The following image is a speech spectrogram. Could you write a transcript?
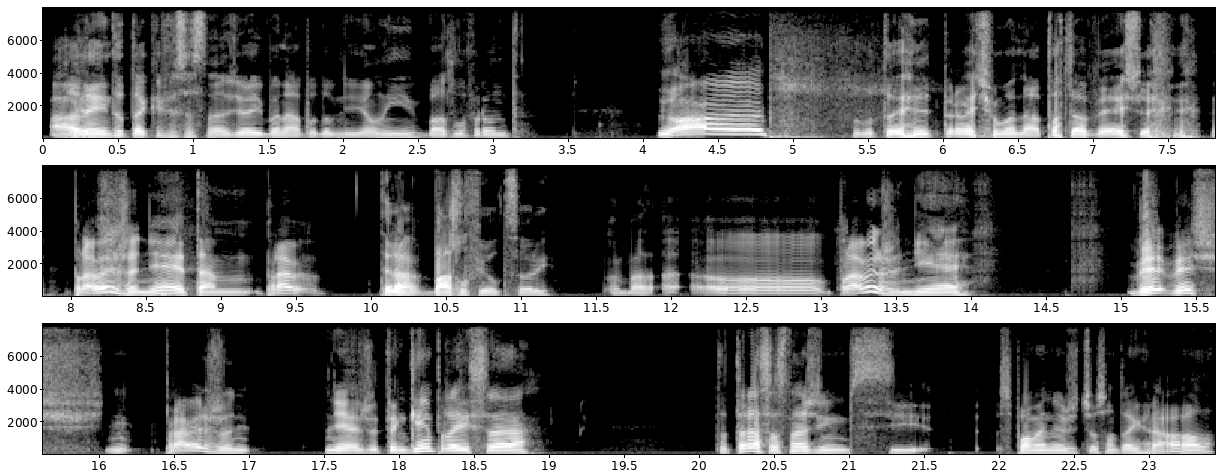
A, A, nie je to také, že sa snažia iba napodobniť oný Battlefront? ja, Lebo to je hneď prvé, čo ma napadá, vieš. práve, že nie, tam práve, Teda Battlefield, sorry. O, práve, že nie. Vie, vieš, práve, že nie, že ten gameplay sa, to teraz sa snažím si spomenúť, že čo som tak hrával,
